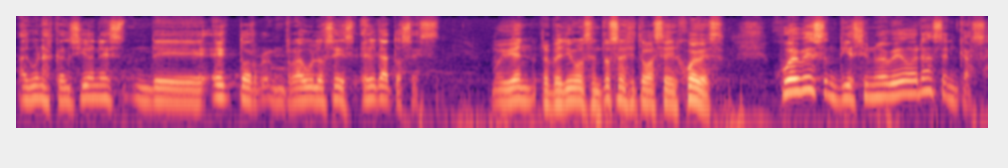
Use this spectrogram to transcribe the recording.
algunas canciones de Héctor Raúl Océs, El Gato Cés. Muy bien, repetimos entonces, esto va a ser el jueves. Jueves, 19 horas en casa.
